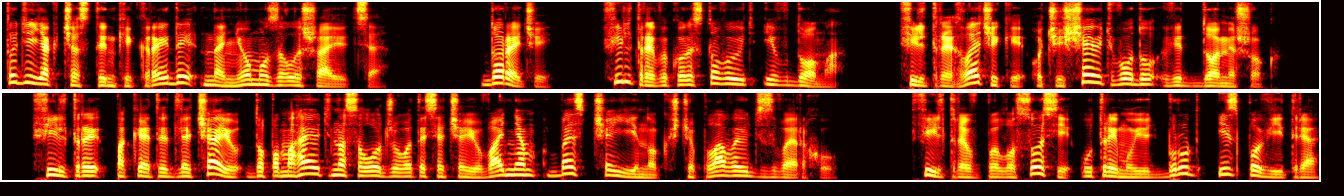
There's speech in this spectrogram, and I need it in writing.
тоді як частинки крейди на ньому залишаються. До речі, фільтри використовують і вдома. Фільтри глечики очищають воду від домішок. Фільтри пакети для чаю допомагають насолоджуватися чаюванням без чаїнок, що плавають зверху. Фільтри в пилососі утримують бруд із повітря,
